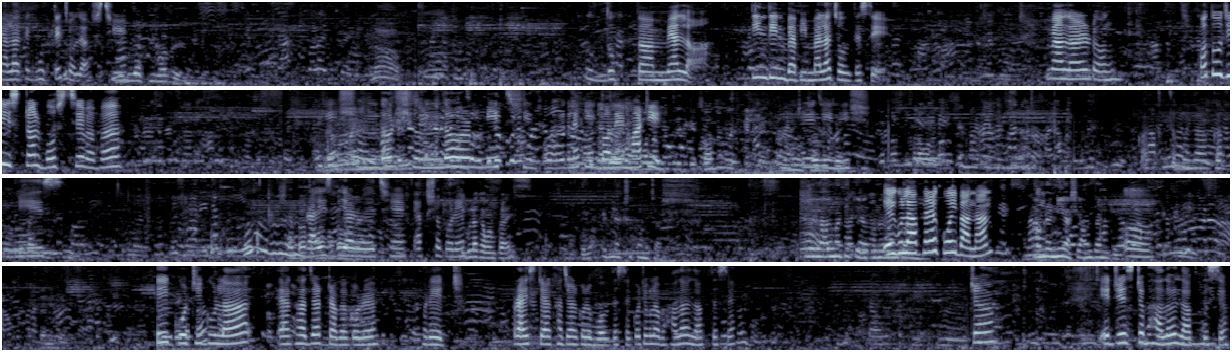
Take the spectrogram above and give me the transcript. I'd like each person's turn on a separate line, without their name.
মেলাতে ঘুরতে চলে আসছি। উদ্যোক্তা মেলা। তিন দিন ব্যাপী মেলা চলতেছে। মেলার রং কত যে স্টল বসছে বাবা। সুন্দর সুন্দর মিছিল এগুলা কি বলে মাটির? মাটির জিনিস। কতগুলো প্রাইস দেওয়া রয়েছে একশো করে।
এগুলো কেমন প্রাইস?
একশো পঞ্চাশ
এগুলো আপনারা কই বানান?
আমরা নিয়ে আসি আমদানি করি।
ও। এই কোটিগুলা এক হাজার টাকা করে রেট। প্রাইসটা এক হাজার করে বলতেছে। কোটিগুলো ভালোই লাগতেছে। এটা এই ড্রেসটা ভালোই লাগতেছে।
